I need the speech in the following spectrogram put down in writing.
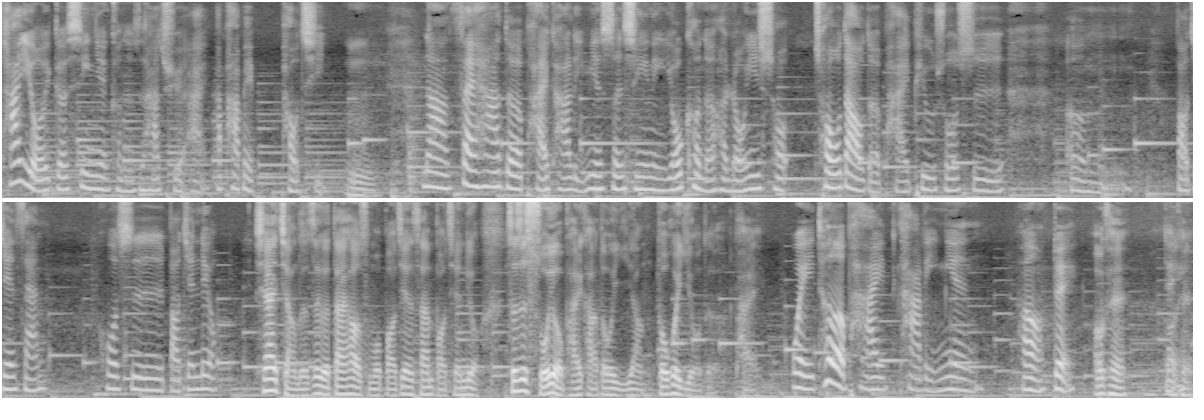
他有一个信念，可能是他缺爱，他怕被抛弃。嗯那在他的牌卡里面，身心灵有可能很容易抽抽到的牌，譬如说是嗯宝剑三，或是宝剑六。现在讲的这个代号什么宝剑三、宝剑六，这是所有牌卡都一样都会有的牌。韦特牌卡里面，嗯，对 OK 对。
